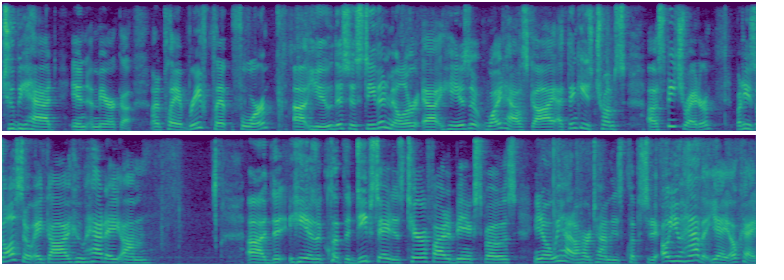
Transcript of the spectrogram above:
to be had in America. I'm going to play a brief clip for uh, you. This is Stephen Miller. Uh, he is a White House guy. I think he's Trump's uh, speechwriter, but he's also a guy who had a. Um, uh, the, he has a clip. The deep state is terrified of being exposed. You know, we had a hard time with these clips today. Oh, you have it? Yay. Okay.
